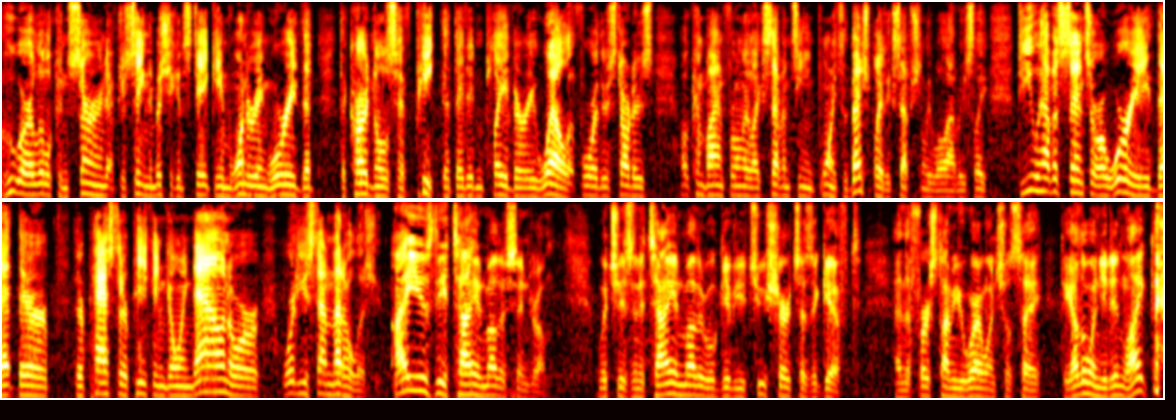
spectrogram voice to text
who are a little concerned after seeing the Michigan State game, wondering, worried that the Cardinals have peaked, that they didn't play very well. Four of their starters combined for only like 17 points. The bench played exceptionally well, obviously. Do you have a sense or a worry that they're they're past their peak going down, or where do you stand on that whole issue? I use the Italian mother syndrome, which is an Italian mother will give you two shirts as a gift, and the first time you wear one, she'll say, "The other one you didn't like."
